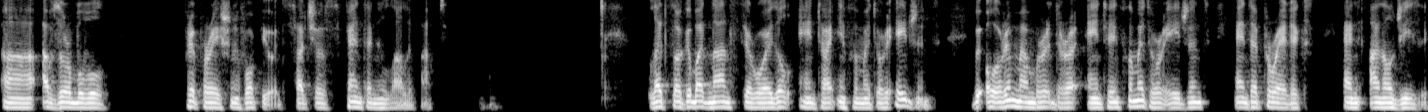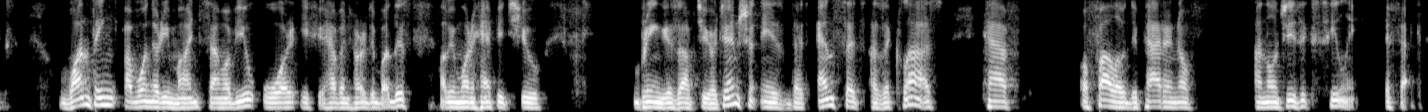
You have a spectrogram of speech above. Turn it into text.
uh, absorbable preparation of opioids, such as fentanyl lollipops. Let's talk about non-steroidal anti-inflammatory agents. We all remember there are anti-inflammatory agents, antipyretics, and analgesics. One thing I want to remind some of you, or if you haven't heard about this, I'll be more happy to bring this up to your attention, is that NSAIDs as a class have or follow the pattern of analgesic ceiling effect.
